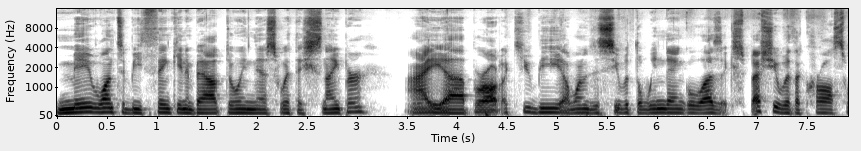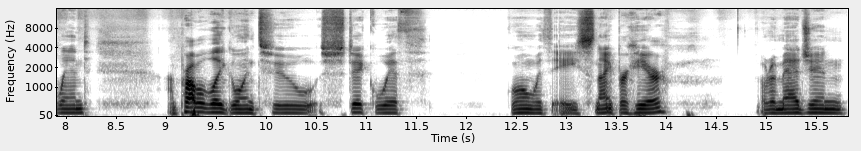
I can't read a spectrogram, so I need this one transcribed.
May want to be thinking about doing this with a sniper. I uh, brought a QB. I wanted to see what the wind angle was, especially with a crosswind. I'm probably going to stick with going with a sniper here. I would imagine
